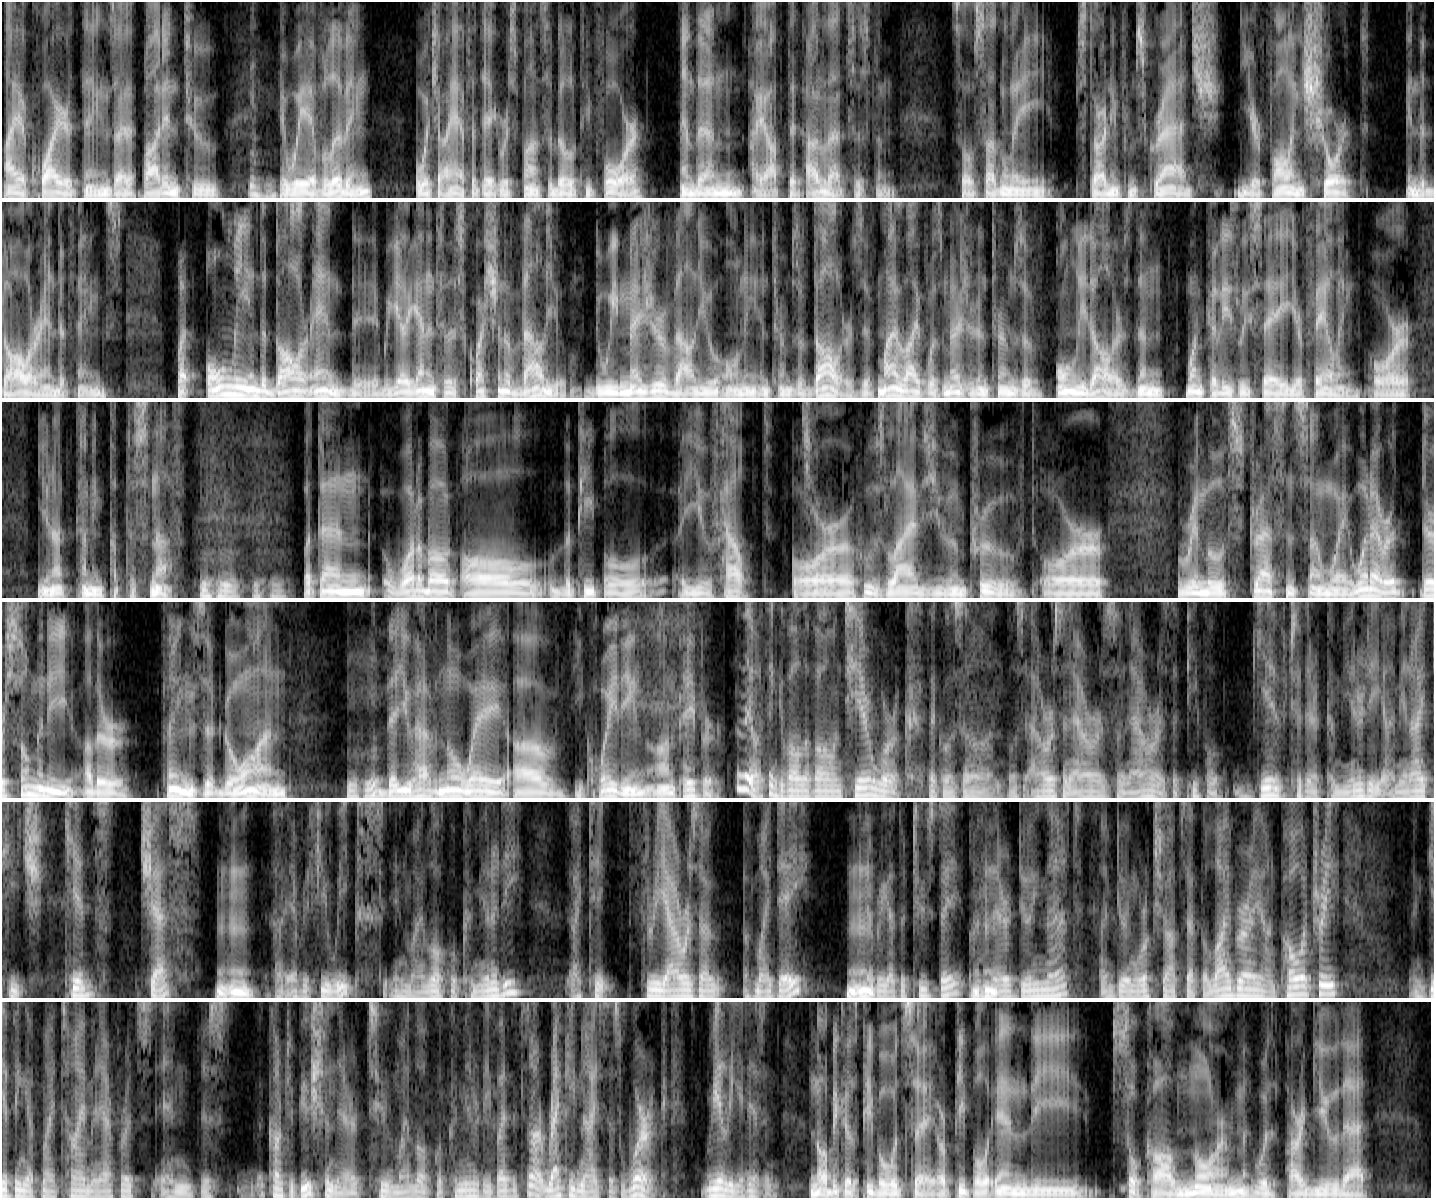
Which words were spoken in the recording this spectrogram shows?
I acquired things, I bought into mm-hmm. a way of living, which I have to take responsibility for, and then I opted out of that system. So suddenly, starting from scratch, you're falling short in the dollar end of things but only in the dollar end. We get again into this question of value. Do we measure value only in terms of dollars? If my life was measured in terms of only dollars, then one could easily say you're failing or you're not coming up to snuff. Mm-hmm, mm-hmm. But then what about all the people you've helped or whose lives you've improved or removed stress in some way, whatever? There are so many other things that go on that you have no way of equating on paper. You know, think of all the volunteer work that goes on, those hours and hours and hours that people give to their community. I mean, I teach kids chess uh, every few weeks in my local community. I take three hours out of my day Mm-hmm. every other Tuesday. I'm mm-hmm. there doing that. I'm doing workshops at the library on poetry. I'm giving of my time and efforts, and there's a contribution there to my local community, but it's not recognized as work. Really, it isn't. No, because people would say, or people in the so called norm would argue that,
